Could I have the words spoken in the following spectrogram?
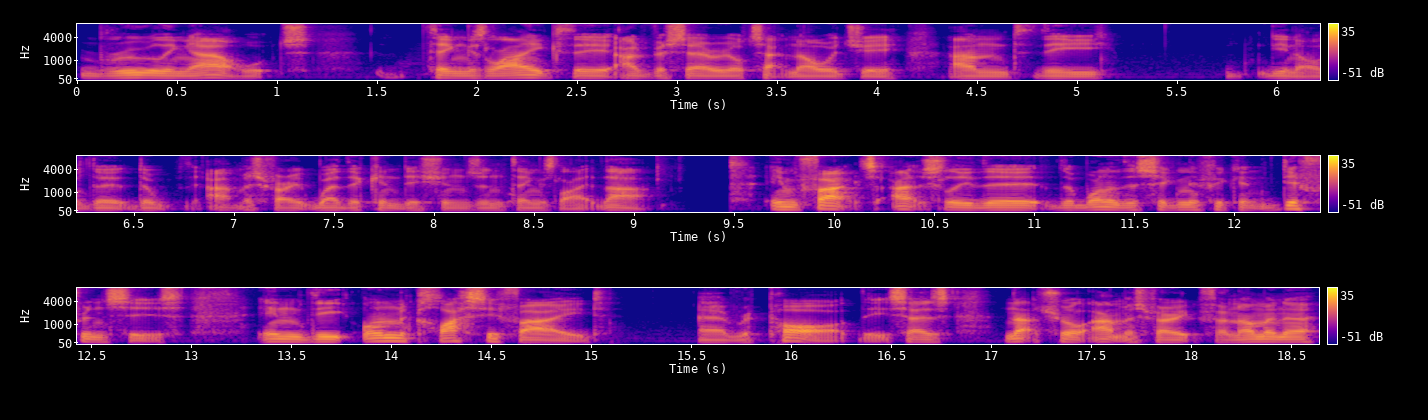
ruling out things like the adversarial technology and the you know the the atmospheric weather conditions and things like that. In fact, actually, the, the one of the significant differences in the unclassified uh, report, it says natural atmospheric phenomena.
